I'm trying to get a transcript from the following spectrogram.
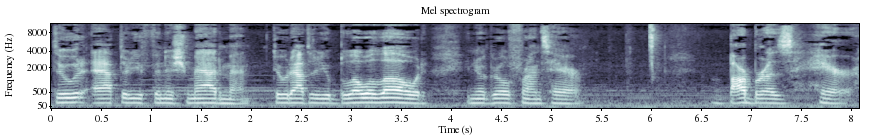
Do it after you finish Mad Men. Do it after you blow a load in your girlfriend's hair. Barbara's hair.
